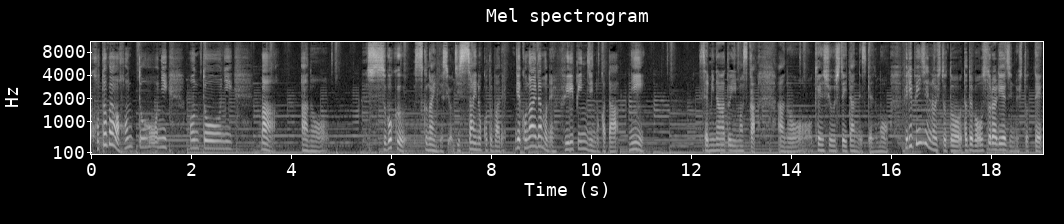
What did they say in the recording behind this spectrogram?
言葉は本当に本当にまああのすごく少ないんですよ実際の言葉で。でこの間もねフィリピン人の方にセミナーといいますかあの研修をしていたんですけれどもフィリピン人の人と例えばオーストラリア人の人って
